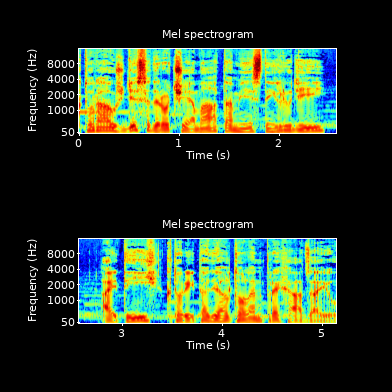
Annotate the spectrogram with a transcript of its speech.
ktorá už 10 ročia máta miestnych ľudí aj tých, ktorí tadialto len prechádzajú.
